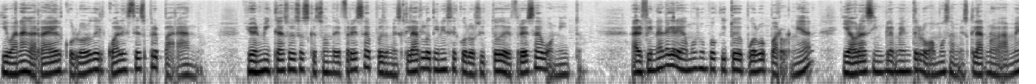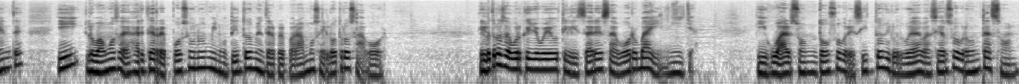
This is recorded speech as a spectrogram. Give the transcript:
y van a agarrar el color del cual estés preparando. Yo en mi caso esos que son de fresa, pues mezclarlo tiene ese colorcito de fresa bonito. Al final le agregamos un poquito de polvo para hornear y ahora simplemente lo vamos a mezclar nuevamente y lo vamos a dejar que repose unos minutitos mientras preparamos el otro sabor. El otro sabor que yo voy a utilizar es sabor vainilla. Igual son dos sobrecitos y los voy a vaciar sobre un tazón.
